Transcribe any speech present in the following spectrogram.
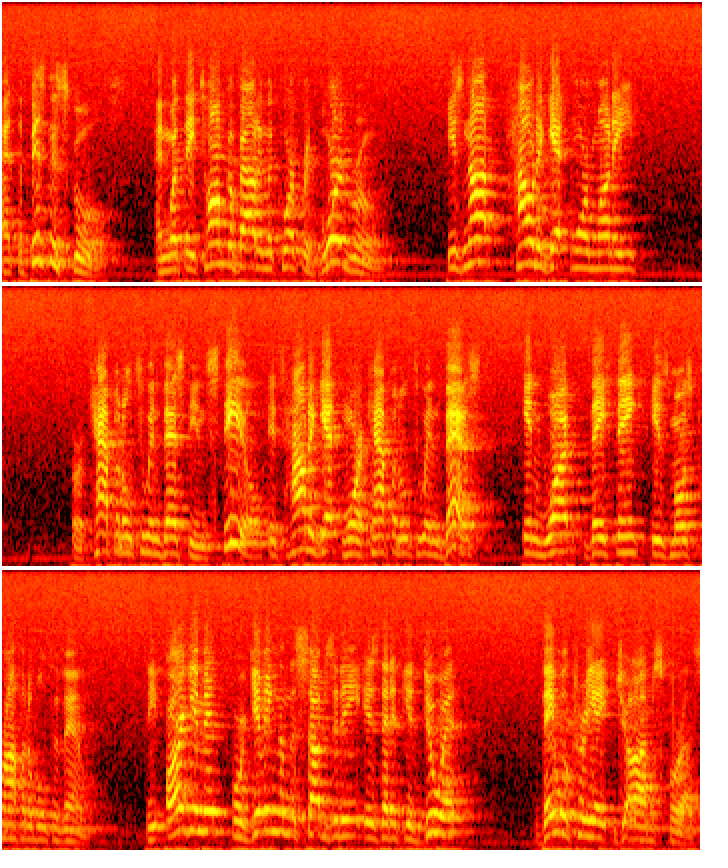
at the business schools and what they talk about in the corporate boardroom is not how to get more money or capital to invest in steel, it's how to get more capital to invest in what they think is most profitable to them. The argument for giving them the subsidy is that if you do it, they will create jobs for us.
